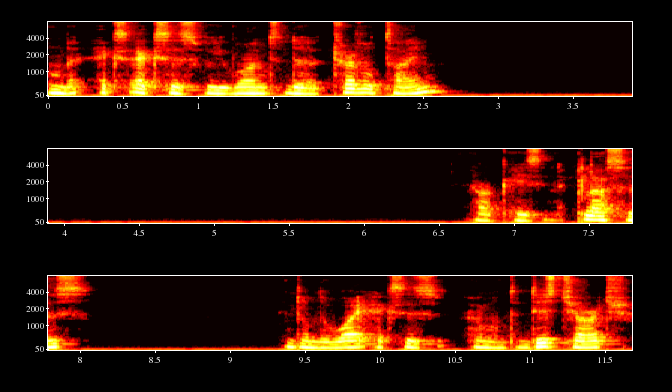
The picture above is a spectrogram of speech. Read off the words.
On the x-axis we want the travel time. In our case in the classes. And on the y-axis I want the discharge.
